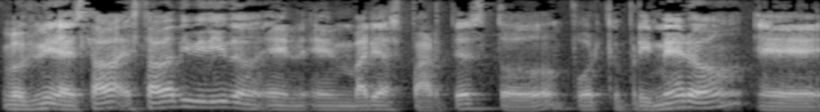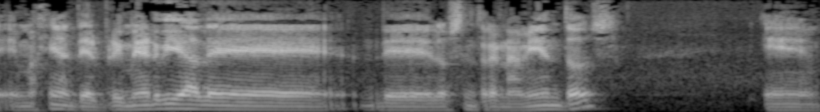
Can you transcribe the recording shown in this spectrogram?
Pues mira, estaba, estaba dividido en, en varias partes todo, porque primero, eh, imagínate, el primer día de, de los entrenamientos, eh,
